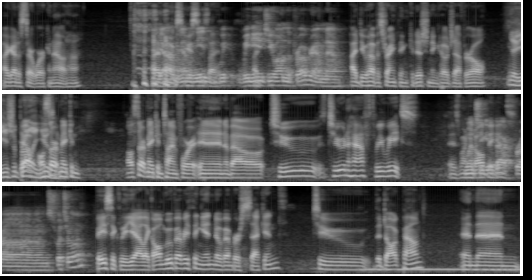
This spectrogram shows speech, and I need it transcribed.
I got to start working out, huh? yeah, no man, we need, I, we, we need I, you on the program now. I do have a strength and conditioning coach after all. Yeah, you should probably. Yeah, I'll start making I'll start making time for it in about two, two and a half, three weeks. Is when Once it all you get begins. back from Switzerland. Basically, yeah. Like I'll move everything in November second to the dog pound, and then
